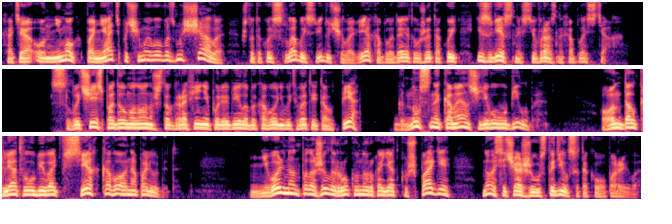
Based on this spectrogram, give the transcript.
хотя он не мог понять, почему его возмущало, что такой слабый с виду человек обладает уже такой известностью в разных областях. Случись, подумал он, что графиня полюбила бы кого-нибудь в этой толпе, гнусный Каменш его убил бы. Он дал клятву убивать всех, кого она полюбит. Невольно он положил руку на рукоятку шпаги, но сейчас же устыдился такого порыва.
